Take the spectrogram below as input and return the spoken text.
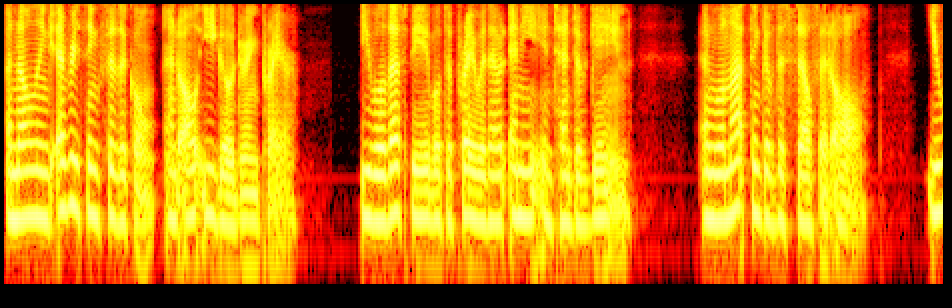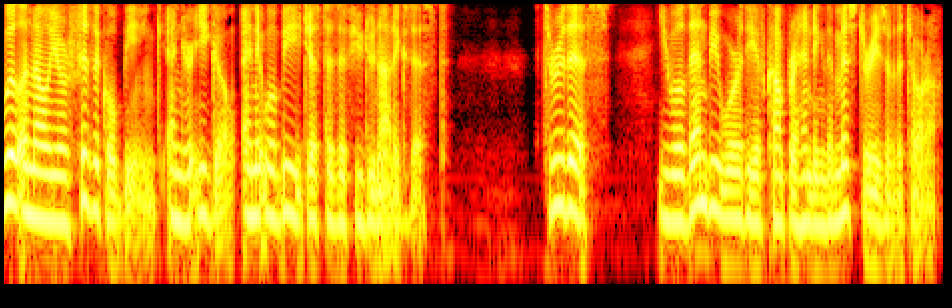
annulling everything physical and all ego during prayer. You will thus be able to pray without any intent of gain, and will not think of the self at all. You will annul your physical being and your ego, and it will be just as if you do not exist. Through this, you will then be worthy of comprehending the mysteries of the Torah.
